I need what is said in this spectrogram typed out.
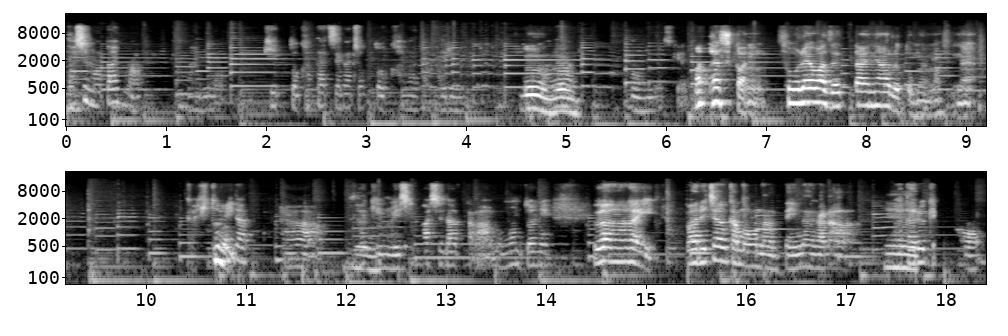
私また今あのきっと形がちょっと変わってるうんうん。と思うんですけど、まあ確かに。それは絶対にあると思いますね。一人だったら、さっきの石橋だったらもう本当にうわーいバレちゃうかもなんて言いながら渡るけど、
